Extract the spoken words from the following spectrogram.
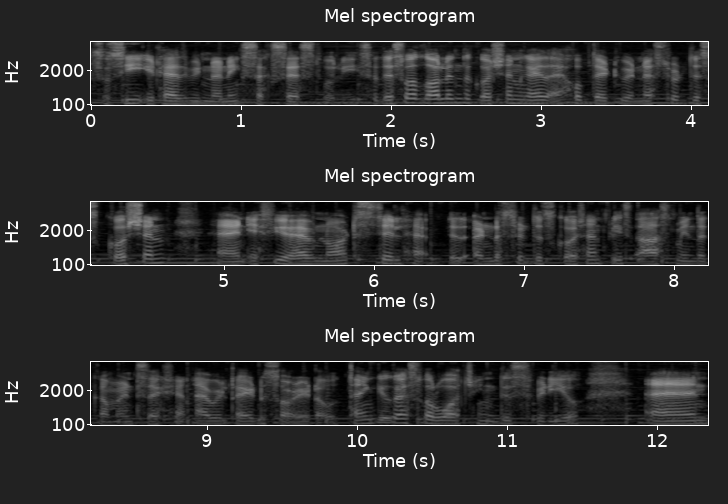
so see it has been running successfully. So this was all in the question guys. I hope that you understood this question. And if you have not still have understood this question please ask me in the comment section. I will try to sort it out. Thank you guys for watching this video. And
